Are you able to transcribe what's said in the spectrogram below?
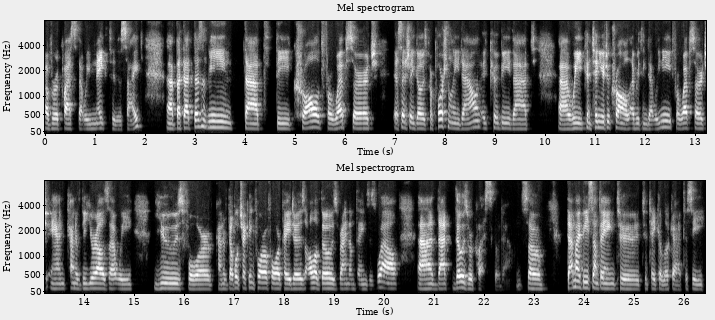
of requests that we make to the site. Uh, but that doesn't mean that the crawled for web search essentially goes proportionally down. It could be that uh, we continue to crawl everything that we need for web search and kind of the URLs that we use for kind of double checking 404 pages, all of those random things as well, uh, that those requests go down. So that might be something to, to take a look at to see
